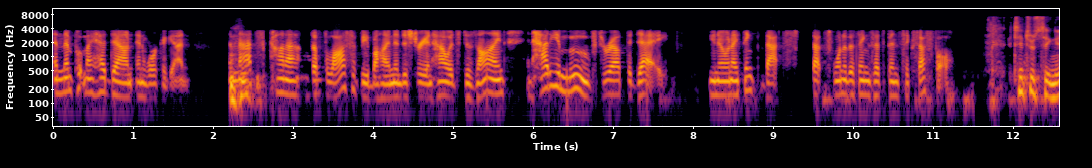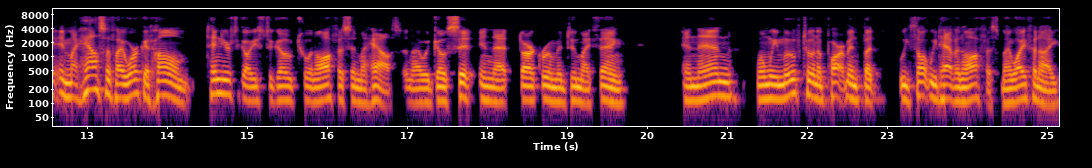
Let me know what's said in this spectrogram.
and then put my head down and work again. And mm-hmm. that's kind of the philosophy behind industry and how it's designed and how do you move throughout the day you know, and I think that's that's one of the things that's been successful. It's interesting. In my house, if I work at home, 10 years ago, I used to go to an office in my house and I would go sit in that dark room and do my thing. And then when we moved to an apartment, but we thought we'd have an office, my wife and I,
